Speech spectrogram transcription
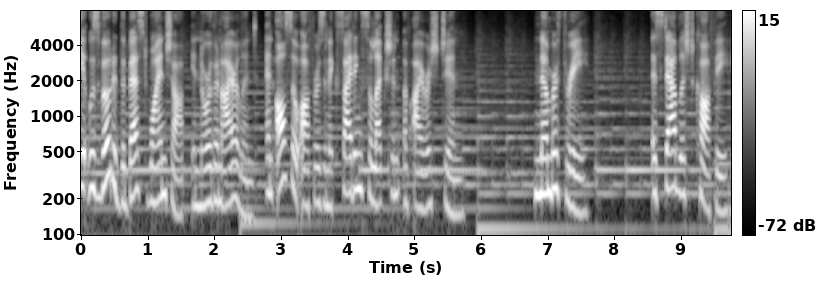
It was voted the best wine shop in Northern Ireland and also offers an exciting selection of Irish gin. Number 3. Established Coffee.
